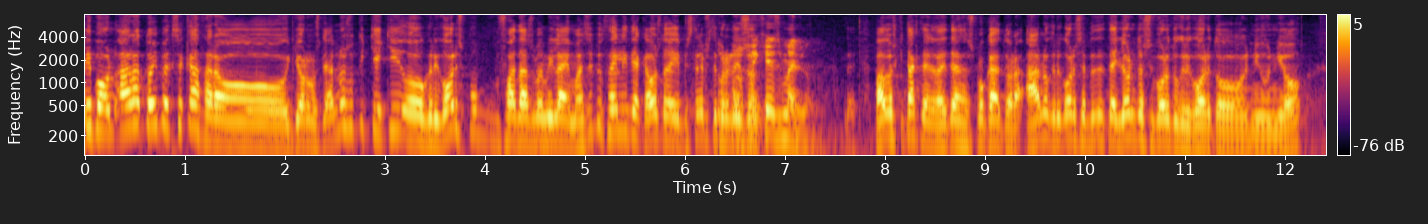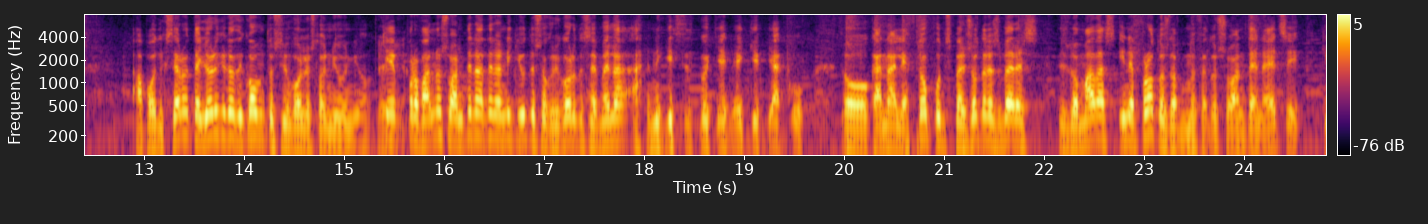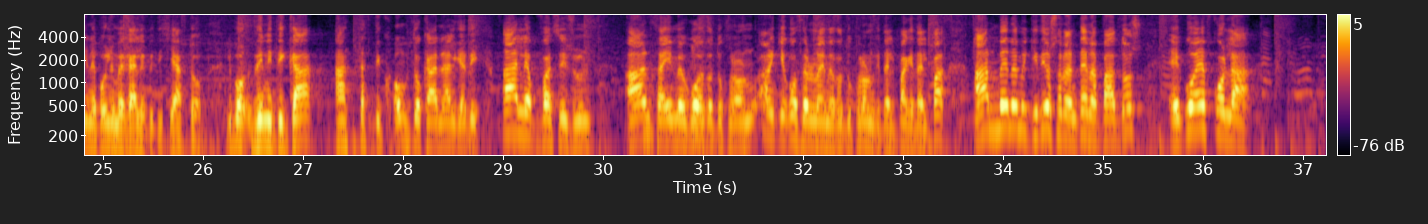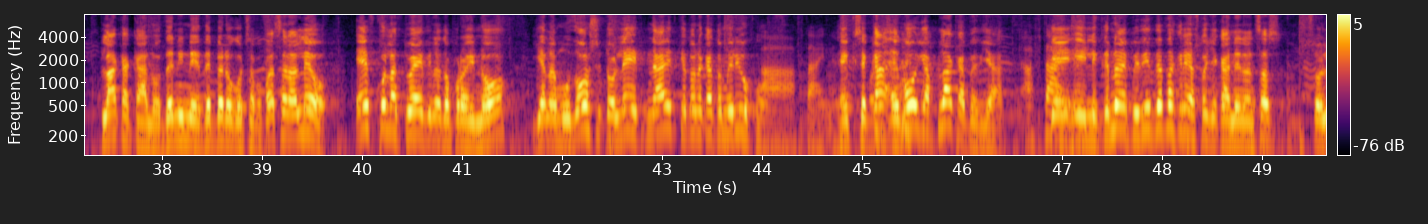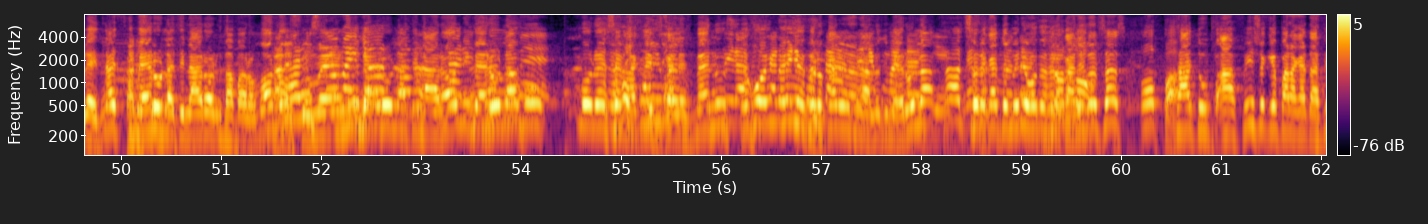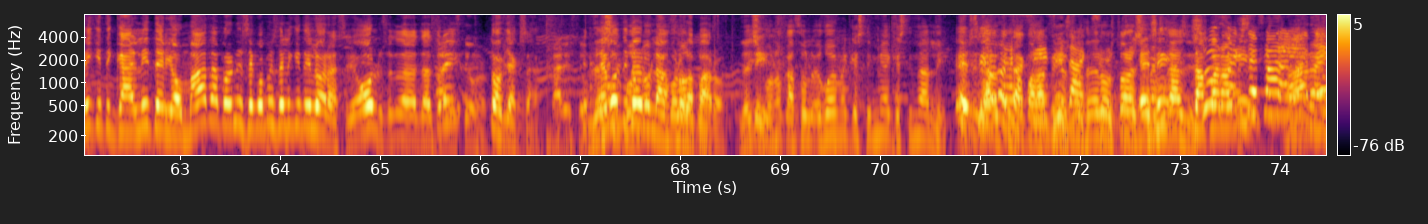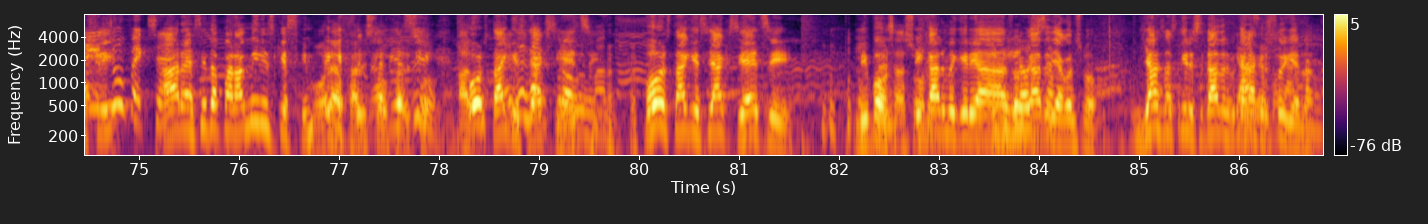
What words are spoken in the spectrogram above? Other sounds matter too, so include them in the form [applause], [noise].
Λοιπόν, άρα το είπε ξεκάθαρα ο Γιώργος Λιανός ότι και εκεί ο Γρηγόρης που φαντάζομαι μιλάει μαζί του θέλει διακαώς να επιστρέψει στην Το πρωινή ζώνη. προσεχές μέλλον. Ναι. Πάντω, κοιτάξτε, δηλαδή, θα σας πω κάτι τώρα. Αν ο Γρηγόρης, επειδή τελειώνει το συμβόλαιο του Γρηγόρη τον Ιούνιο, από ό,τι ξέρω, τελειώνει και το δικό μου το συμβόλαιο στον Ιούνιο. Και προφανώς ο Αντένα δεν ανήκει ούτε στο Γρηγόρη ούτε σε μένα, [laughs] ανήκει στην οικογένεια Κυριακού. Το κανάλι αυτό που τις περισσότερες μέρες της εβδομάδας είναι πρώτος να πούμε φέτος ο Αντένα, έτσι. Και είναι πολύ μεγάλη επιτυχία αυτό. Λοιπόν, δυνητικά, αν τα δικό μου το κανάλι, γιατί άλλοι αποφασίζουν αν θα είμαι εγώ εδώ του χρόνου, αν και εγώ θέλω να είμαι εδώ του χρόνου κτλ. κτλ. Αν μέναμε και οι δύο στον Αντένα πάντως, εγώ εύκολα πλάκα κάνω, δεν, είναι, δεν παίρνω εγώ τις αποφάσεις, αλλά λέω εύκολα του έδινα το πρωινό για να μου δώσει το late night και τον εκατομμυριούχο. Α, αυτά είναι. Εξεκα... Εγώ για πλάκα, παιδιά. Αυτά και είναι. ειλικρινά, επειδή δεν θα χρειαστώ και κανέναν σας στο late night, τη μερούλα την αρώνει θα πάρω μόνο. Ευχαριστούμε. Τη μερούλα την αρώνει, η μερούλα μου. Μόνο εσένα να κλείνεις καλεσμένους. Εγώ είμαι, δεν θέλω κανέναν άλλο. Τη μερούλα. Στον εκατομμυρίουχο δεν θέλω κανέναν σα. Όπα. Θα του αφήσω και παρακαταθήκη την καλύτερη ομάδα πρωινής εκπομπής στην ελληνική τηλεόραση. Όλους του τρει Ευχαριστούμε. το φτιάξα. Ευχαριστούμε. Δεν Εγώ τη συμφωνώ μερούλα μόνο καθόλου. θα πάρω. Δεν Τι; συμφωνώ καθόλου. Εγώ είμαι και στη μία και στην άλλη. Εσύ, Δεν αλλά θα εντάξει, παραμείνεις εντάξει. ο Θεός τώρα εσύ με Εσύ βγάζεις. θα παραμείνεις. πάλι, Άρα Βαγγέλη, εσύ, τσούφεξε. άρα εσύ θα παραμείνεις και στη μία Ωραία, και στην ευχαριστώ, άλλη εσύ. ευχαριστώ. Άντε. Πώ τα έχεις δεν φτιάξει έχεις έτσι; πρόβλημα. Πώς τα έχεις φτιάξει έτσι; Λοιπόν, Μέσα σε τι όλα. κάνουμε κυρία Οι δηλώσεις Ζωρκάδη σας. διαγωνισμό. Γεια σας κύριε συνάδελφοι, καλά σας. Χριστούγεννα.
